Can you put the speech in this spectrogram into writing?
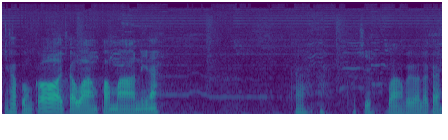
นี่ครับผมก็จะวางประมาณนี้นะอ่าอะโอเควางไปก่อนแล้วกัน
